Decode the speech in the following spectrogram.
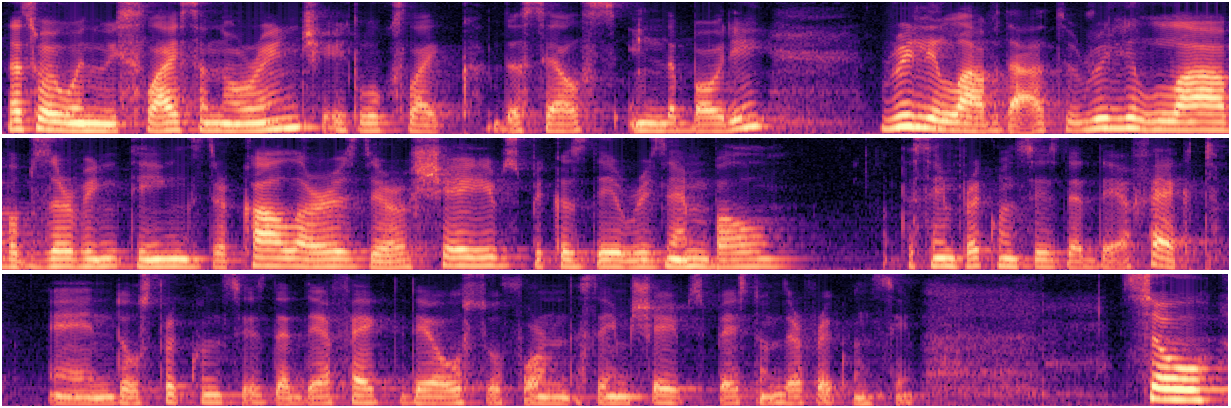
That's why when we slice an orange, it looks like the cells in the body. Really love that. Really love observing things, their colors, their shapes, because they resemble the same frequencies that they affect. And those frequencies that they affect, they also form the same shapes based on their frequency. So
